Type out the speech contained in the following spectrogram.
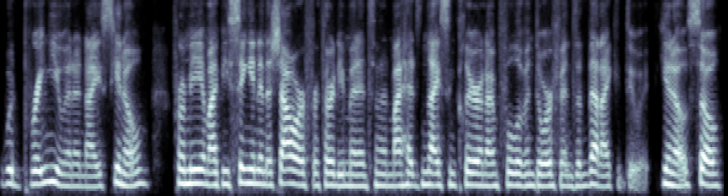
would bring you in a nice, you know, for me it might be singing in the shower for 30 minutes and then my head's nice and clear and I'm full of endorphins and then I could do it, you know. So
